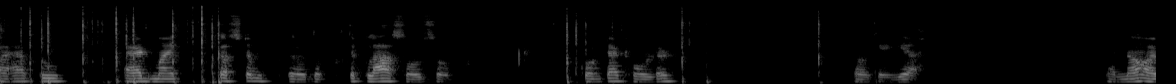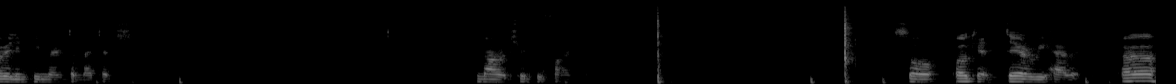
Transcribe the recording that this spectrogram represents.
I have to add my custom uh, the, the class also. Contact holder. Okay yeah and now I will implement the methods. Now it should be fine. So okay there we have it. Uh,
